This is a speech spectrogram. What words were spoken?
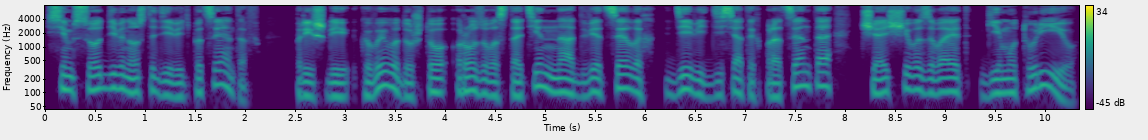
799 пациентов. Пришли к выводу, что розовостатин на 2,9% чаще вызывает гемотурию,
